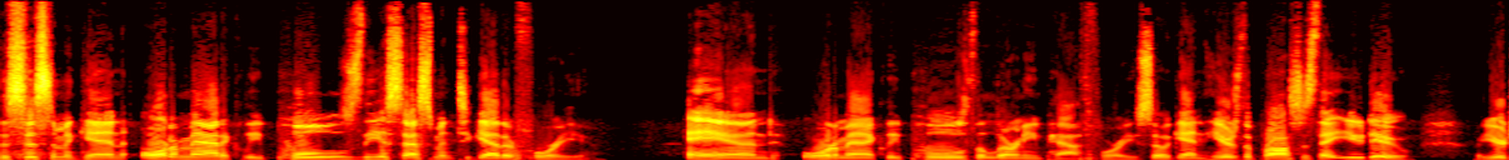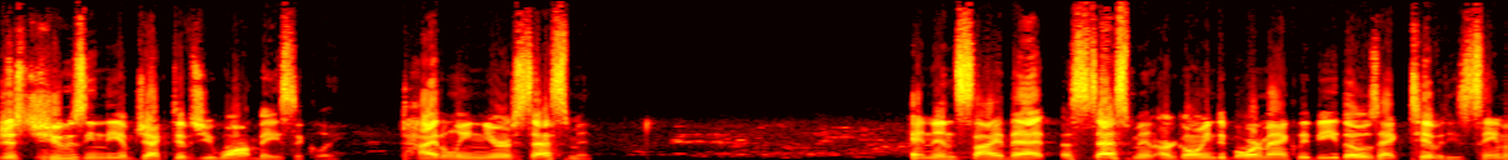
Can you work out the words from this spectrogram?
The system again automatically pulls the assessment together for you and automatically pulls the learning path for you. So again, here's the process that you do. You're just choosing the objectives you want basically, titling your assessment. And inside that assessment are going to automatically be those activities, same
